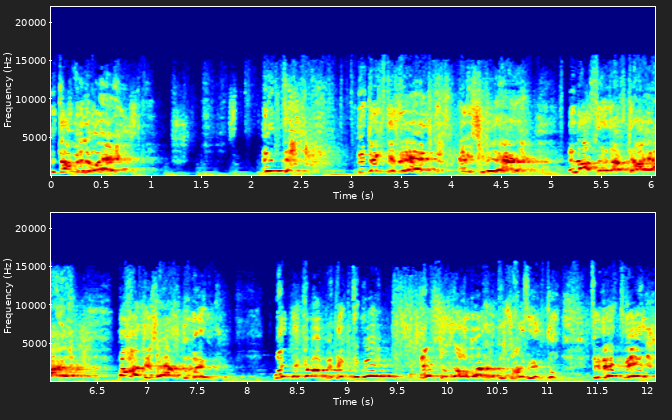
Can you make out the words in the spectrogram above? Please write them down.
بتعملوا إيه؟ انت بتكتب إيه؟ امشي من هنا القصر ده بتاعي أنا. محدش هياخده مني. وانت كمان بتكتب إيه؟ امشوا اطلعوا بره أنتوا عارفين أنتوا في بيت مين؟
